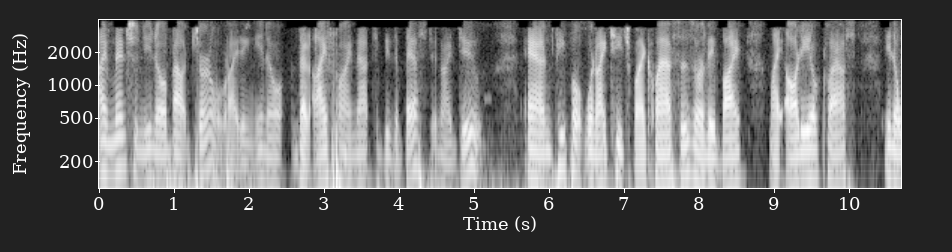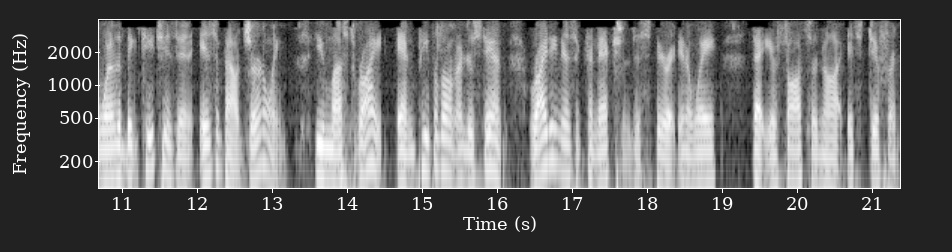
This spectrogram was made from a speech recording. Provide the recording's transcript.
I mentioned, you know, about journal writing, you know, that I find that to be the best, and I do. And people, when I teach my classes or they buy my audio class, you know, one of the big teachings in is about journaling. You must write, and people don't understand. Writing is a connection to spirit in a way that your thoughts are not. It's different.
